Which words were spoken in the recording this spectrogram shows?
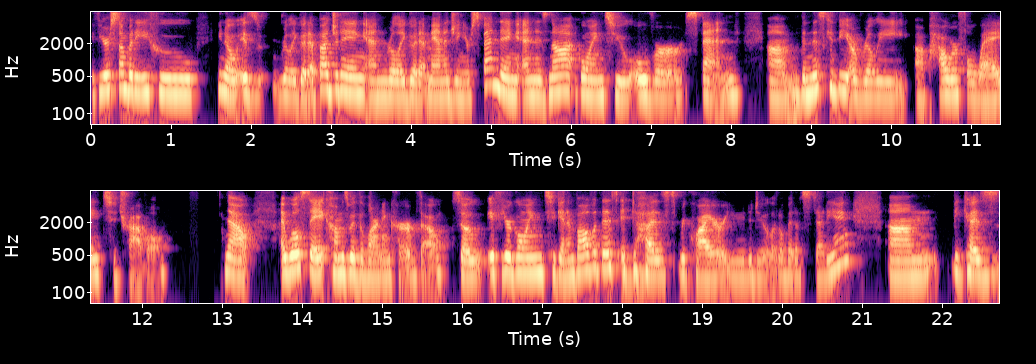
if you're somebody who you know is really good at budgeting and really good at managing your spending and is not going to overspend um, then this could be a really uh, powerful way to travel. Now i will say it comes with a learning curve though. So if you're going to get involved with this it does require you to do a little bit of studying um, because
